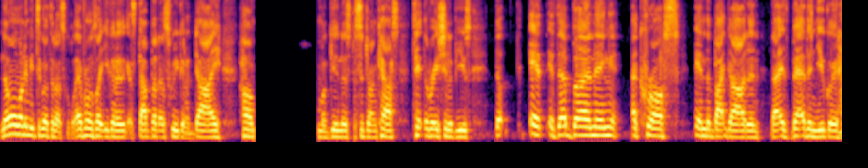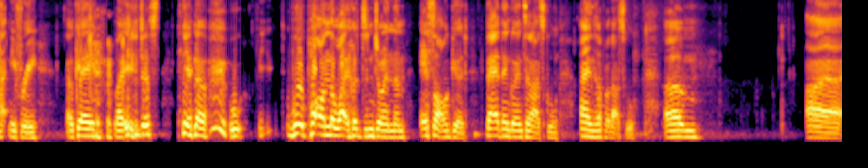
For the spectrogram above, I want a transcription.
No one wanted me to go to that school. Everyone's like, you're gonna get stabbed at that school, you're gonna die. How oh my goodness, Sir John Cass, take the racial abuse. If, if they're burning a cross in the back garden, that is better than you going Hackney Free. Okay? like, just, you know, we'll put on the white hoods and join them. It's all good. Better than going to that school. I ended up at that school. Um, uh,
